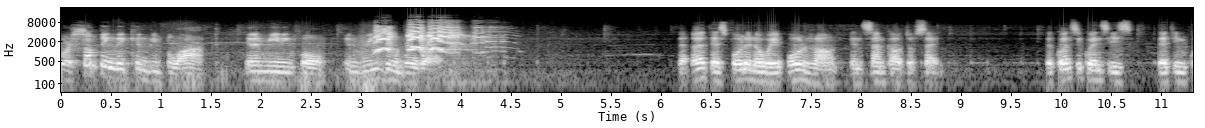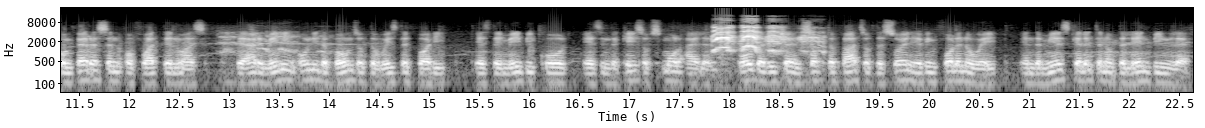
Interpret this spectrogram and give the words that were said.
Or something that can be blocked in a meaningful and reasonable way. The earth has fallen away all round and sunk out of sight. The consequence is that in comparison of what then was, there are remaining only the bones of the wasted body, as they may be called, as in the case of small islands, all the richer and softer parts of the soil having fallen away, and the mere skeleton of the land being left.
